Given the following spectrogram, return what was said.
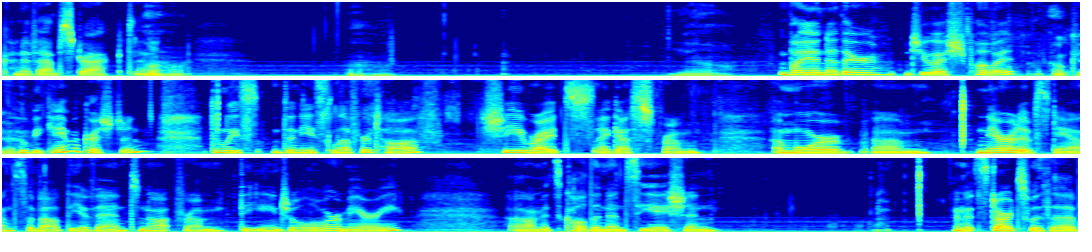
kind of abstract. Uh-huh. Uh-huh. Yeah. By another Jewish poet Okay. who became a Christian, Denise, Denise Levertov. She writes, I guess, from a more um, narrative stance about the event, not from the angel or Mary. Um, it's called Annunciation. And it starts with a,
